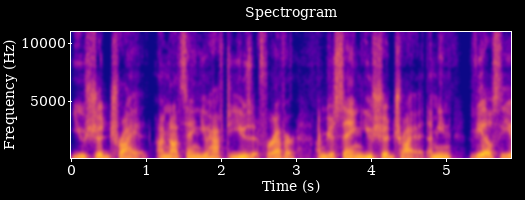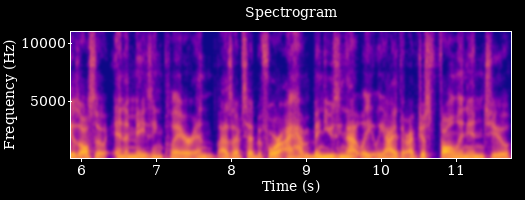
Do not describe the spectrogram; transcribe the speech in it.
You should try it. I'm not saying you have to use it forever. I'm just saying you should try it. I mean, VLC is also an amazing player, and as I've said before, I haven't been using that lately either. I've just fallen into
